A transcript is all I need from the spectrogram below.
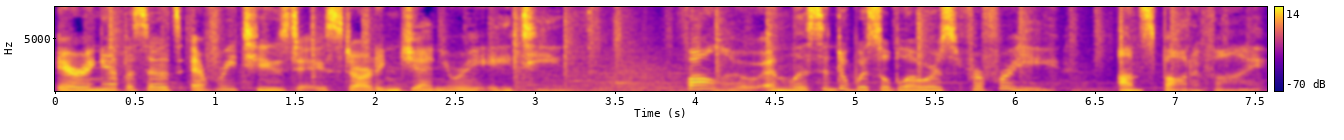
airing episodes every Tuesday starting January 18th. Follow and listen to Whistleblowers for free on Spotify.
